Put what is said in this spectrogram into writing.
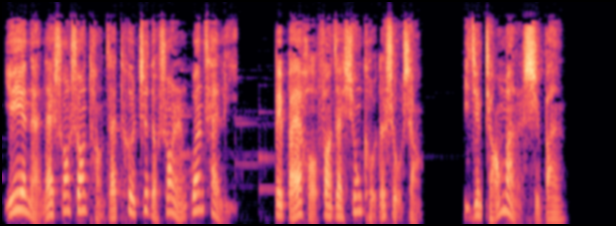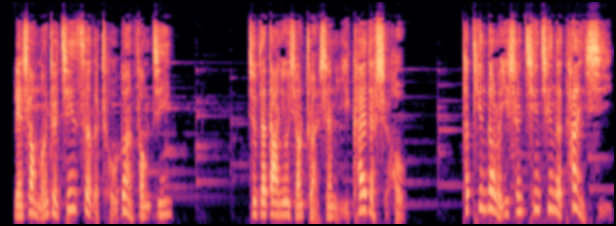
爷爷奶奶双双躺在特制的双人棺材里，被摆好放在胸口的手上，已经长满了尸斑，脸上蒙着金色的绸缎方巾。就在大妞想转身离开的时候，他听到了一声轻轻的叹息：“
